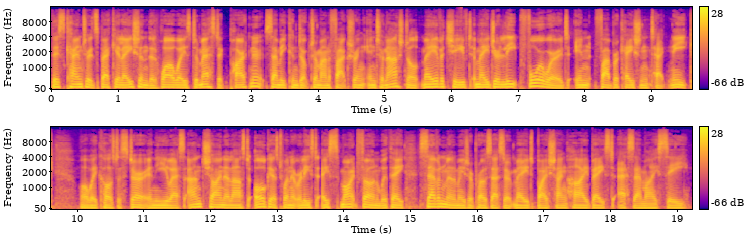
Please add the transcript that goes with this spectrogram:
This countered speculation that Huawei's domestic partner, Semiconductor Manufacturing International, may have achieved a major leap forward in fabrication technique. Huawei caused a stir in the US and China last August when it released a smartphone with a 7nm processor made by Shanghai based SMIC.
